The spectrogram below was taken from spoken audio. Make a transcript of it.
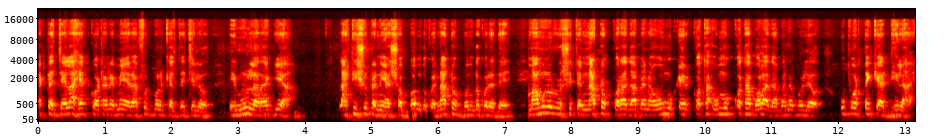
একটা জেলা হেডকোয়ার্টারে মেয়েরা ফুটবল খেলতে ছিল এই মুল্লারা গিয়া লাঠি সুটা নিয়ে সব বন্ধ করে, নাটক বন্ধ করে দেয়। মামুনুর রশিদের নাটক করা যাবে না, অমুকের কথা, অমুক কথা বলা যাবে না বলে উপর থেকে আর ঢিলায়,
